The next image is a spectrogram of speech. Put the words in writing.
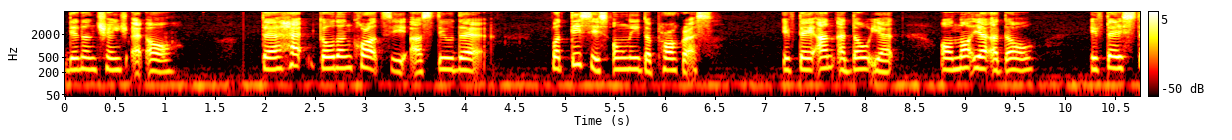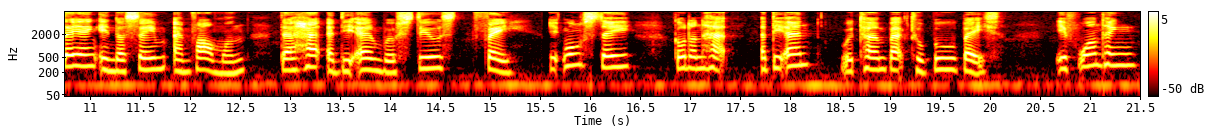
didn't change at all. Their head golden quality are still there. But this is only the progress. If they aren't adult yet, or not yet adult, if they're staying in the same environment, their head at the end will still fade. It won't stay golden head. At the end, will turn back to blue base. If wanting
